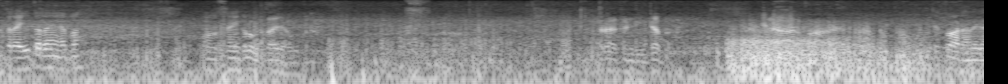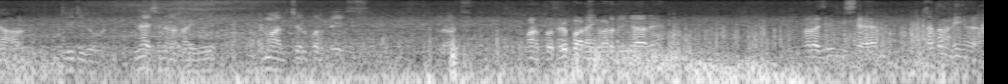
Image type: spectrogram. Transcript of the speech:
ਉਤਰਾਈ ਉਤਰ ਰਹੇ ਆਪਾਂ। ਹੁਣ ਸਾਈਕਲ ਉੱਡਦਾ ਜਾਊਗਾ। ਉੱਤਰਾਖੰਡੀ ਢੱਬ ਇਹ ਨਾਲ ਪਹਾੜ ਤੇ ਪਹਾੜਾਂ ਦੇ ਨਾਲ GT road national highway Himachal Pradesh. ਲਓ ਹੁਣ ਆਪਾਂ ਫਿਰ ਪਹਾੜਾਂ 'ਚ ਵੜਦੇ ਜਾ ਰਹੇ ਹਾਂ। ਪਰ ਅਜੇ ਵੀ ਸ਼ਹਿਰ ਖਤਮ ਨਹੀਂ ਹੋਇਆ।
